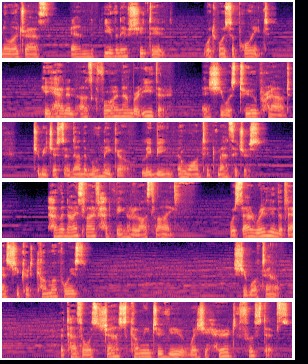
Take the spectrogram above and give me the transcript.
no address, and even if she did, what was the point? He hadn't asked for her number either, and she was too proud to be just another moony girl leaving unwanted messages. Have a nice life had been her last line. Was that really the best she could come up with? She walked out. The castle was just coming to view when she heard footsteps.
